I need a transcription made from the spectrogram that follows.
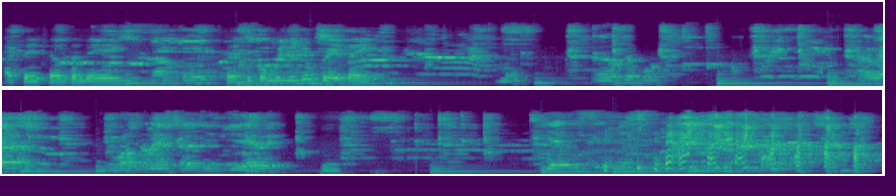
Mas até então também penso como o Júnior Preto ainda. Não, tá bom. Agora, voltando à história de. Hum. E é possível.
